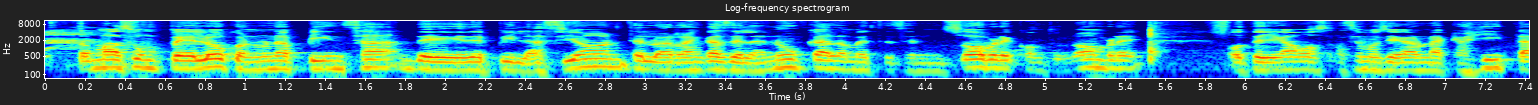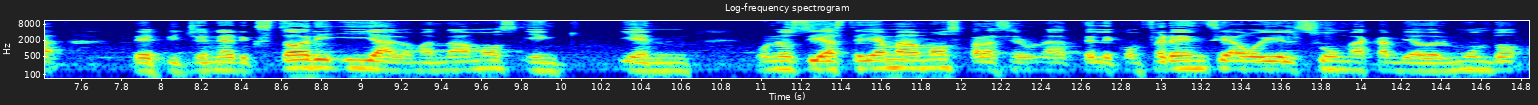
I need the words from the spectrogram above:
Tomas un pelo con una pinza de depilación, te lo arrancas de la nuca, lo metes en un sobre con tu nombre, o te llegamos, hacemos llegar una cajita de Epigenetic Story y ya lo mandamos y en, y en unos días te llamamos para hacer una teleconferencia. Hoy el Zoom ha cambiado el mundo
